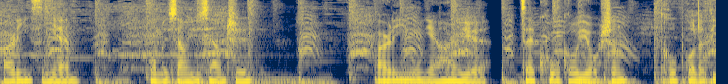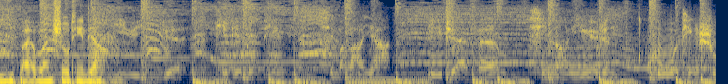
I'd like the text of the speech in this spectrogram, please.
二零一四年，我们相遇相知。二零一五年二月，在酷狗有声突破了第一百万收听量。FM 新浪音乐人酷我听书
